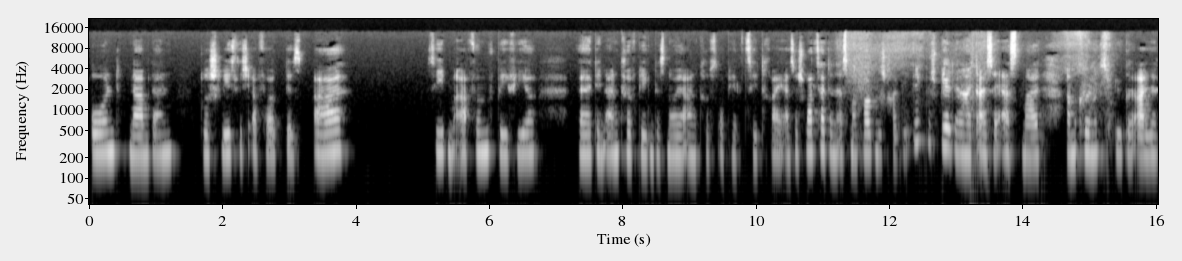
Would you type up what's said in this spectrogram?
und nahm dann durch schließlich erfolgtes A7, A5, B4 äh, den Angriff gegen das neue Angriffsobjekt C3. Also Schwarz hat dann erstmal folgende Strategie gespielt. Er hat also erstmal am Königsflügel alle,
